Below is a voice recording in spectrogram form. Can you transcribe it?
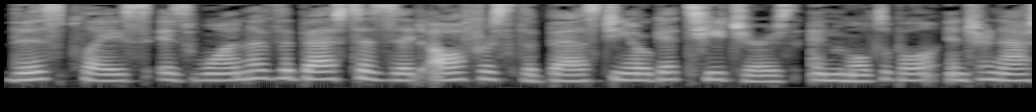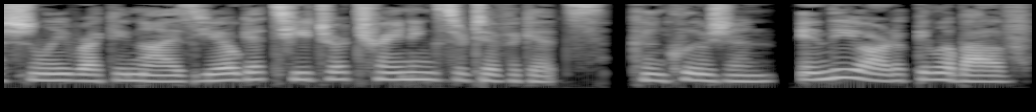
This place is one of the best as it offers the best yoga teachers and multiple internationally recognized yoga teacher training certificates. Conclusion In the article above,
